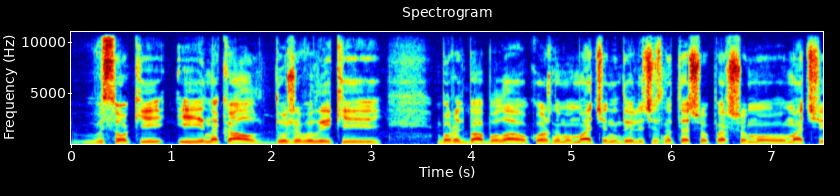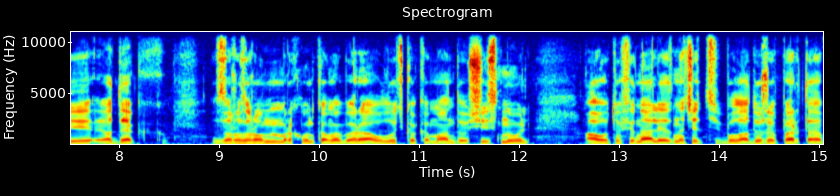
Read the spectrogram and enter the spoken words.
високий і накал дуже великий. Боротьба була у кожному матчі, не дивлячись на те, що в першому матчі ОДЕК з розгромним рахунком обирав Луцьку команду 6-0. А от у фіналі, значить, була дуже вперта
